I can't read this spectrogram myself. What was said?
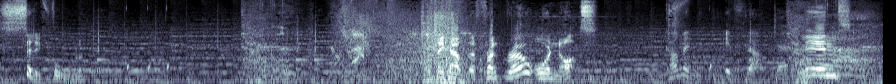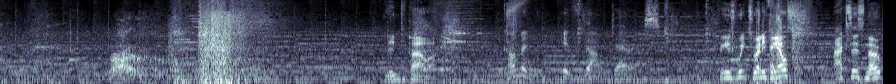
Silly fool. Take out the front row or not. Coming, if thou dare. Linde. Linde to power. Coming, if thou darest. Think he's weak to anything else? Axes? No.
